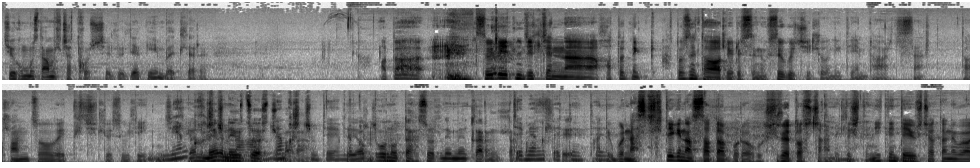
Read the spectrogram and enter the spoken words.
чи хүмүүст амлаж чадахгүй шилбэл яг ийм байдлаараа Одоо сүүлийн хэдэн жил чинь хотод нэг автобусны тоо бол ерөөсөө өсөөгүй ч илүү нэг тийм тоо оржсэн. 700 байдаг ч илүү сүүлийн хэдэн жил. 1100 орчим байгаа. Тэгээ явдгуунуудаа асуул 1000 гарна л. Тэгээ 1000 л дээ. Тэг бүр насжилтыг нь бас одоо бүр хөгшрөө дуусч байгаа юм билээ шүү дээ. Нийтийн тээвэрч одоо нөгөө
